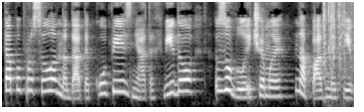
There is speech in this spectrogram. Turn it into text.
та попросила надати копії знятих відео з обличчями нападників.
